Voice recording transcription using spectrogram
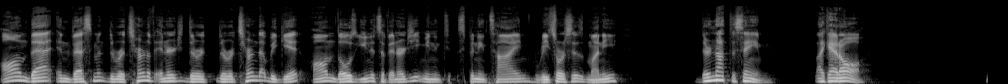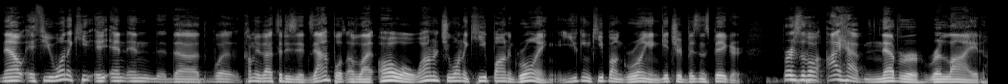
on that investment, the return of energy, the, the return that we get on those units of energy, meaning spending time, resources, money, they're not the same, like at all. Now, if you want to keep and and the what, coming back to these examples of like, oh well, why don't you want to keep on growing? You can keep on growing and get your business bigger. First of all, I have never relied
